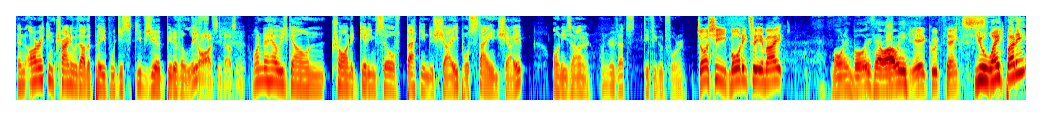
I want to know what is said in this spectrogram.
and I reckon training with other people just gives you a bit of a lift. Drives you, doesn't it? Wonder how he's going, trying to get himself back into shape or stay in shape on his own. Wonder if that's difficult for him. Joshy, morning to you, mate. Morning, boys. How are we? Yeah, good, thanks. You awake, buddy?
